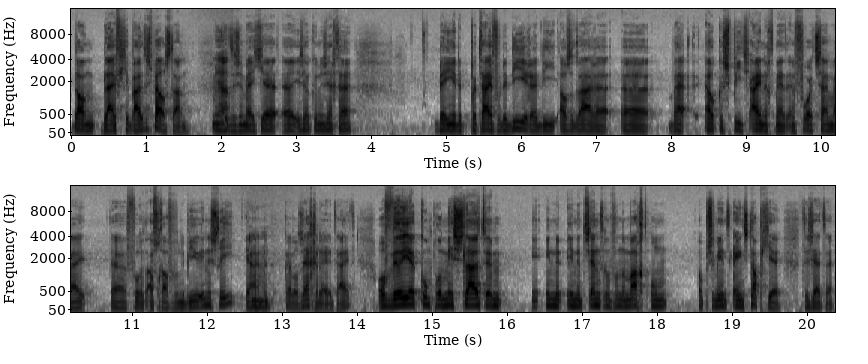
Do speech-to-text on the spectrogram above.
dan blijf je buitenspel staan. Dat is een beetje, eh, je zou kunnen zeggen, ben je de Partij voor de Dieren die als het ware eh, bij elke speech eindigt met en voort zijn wij eh, voor het afschaffen van de bio-industrie. Ja, Mhm. dat kan je wel zeggen de hele tijd. Of wil je compromis sluiten in, in, het centrum van de macht om op zijn minst één stapje te zetten?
